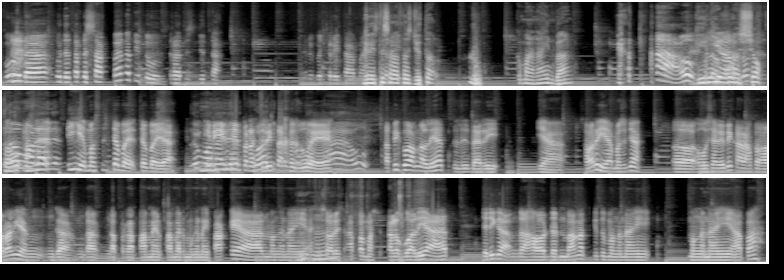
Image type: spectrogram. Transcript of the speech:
gue udah udah terdesak banget itu 100 juta gue cerita sama Gak itu istri, 100 juta lu kemanain, Bang? tahu Gila, Iya, gua lu- shock tau. Maksudnya, iya maksudnya coba coba ya. Lu mau Gini ini dia pernah gua cerita ke gue. nggak tahu. tapi gua ngelihat dari- dari ya sorry ya maksudnya eh Husain ini karakter orang yang nggak nggak nggak pernah pamer-pamer mengenai pakaian mengenai Mm-mm. aksesoris apa masuk kalau gua lihat jadi nggak nggak hoden banget gitu mengenai mengenai apa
